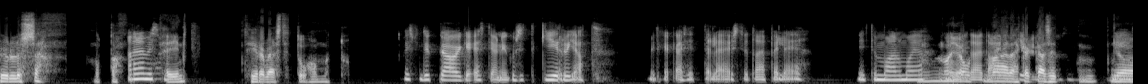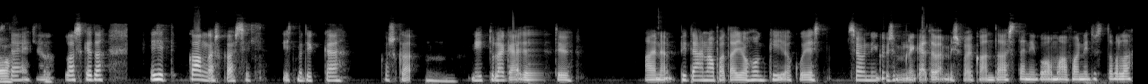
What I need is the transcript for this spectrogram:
hyllyssä, mutta Aina, mistä... ei nyt hirveästi tuhommattu. Mistä tykkää oikeasti on niin sit kirjat, mitkä käsittelee jotain pelejä, niiden maailmoja. No joo, mä en ehkä käsit... Joo. ei lasketa. Ja sitten kangaskassit, niistä mä tykkään, koska mm. niitä tulee käytettyä. Aina pitää napata johonkin joku, ja se on niinku semmoinen kätevä, missä voi kantaa sitä niinku omaa fanitusta tavallaan,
